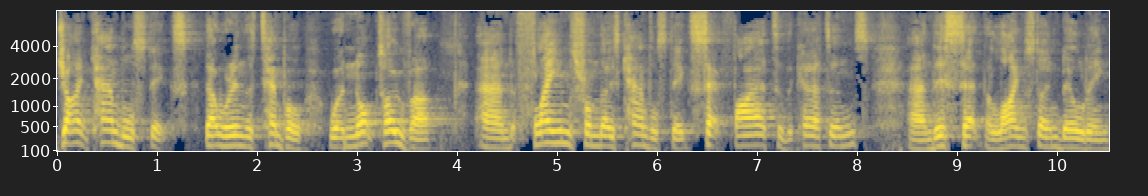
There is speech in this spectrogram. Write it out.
giant candlesticks that were in the temple were knocked over, and flames from those candlesticks set fire to the curtains, and this set the limestone building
